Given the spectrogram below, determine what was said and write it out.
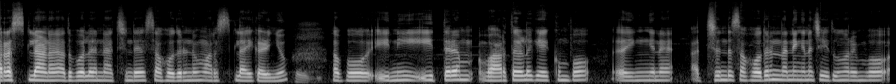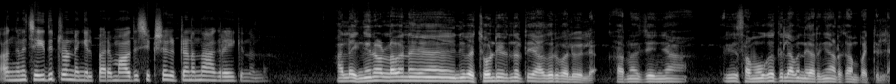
അറസ്റ്റിലാണ്. അതുപോലെ തന്നെ അച്ഛന്റെ സഹോദരനും അറസ്റ്റിലായി കഴിഞ്ഞു. അപ്പോൾ ഇനി ഇത്തരം വാർത്തകൾ കേൾക്കുമ്പോൾ ഇങ്ങനെ അച്ഛന്റെ സഹോദരൻ തന്നെ ഇങ്ങനെ ചെയ്തു എന്ന് പറയുമ്പോൾ അങ്ങനെ ചെയ്തിട്ടുണ്ടെങ്കിൽ പരമാവധി ശിക്ഷ കിട്ടണമെന്ന് ആഗ്രഹിക്കുന്നുണ്ട്? അല്ല ഇങ്ങനെയുള്ളവനെ ഇനി വെച്ചോണ്ടിരുന്നിട്ട് യാതൊരു ഫലവുമില്ല. കാരണം വെച്ച് കഴിഞ്ഞാൽ ഈ സമൂഹത്തിൽ അവൻ ഇറങ്ങി നടക്കാൻ പറ്റില്ല.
